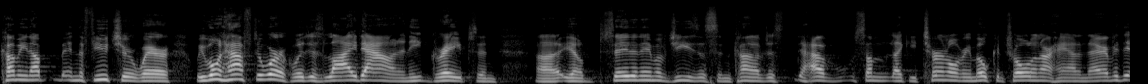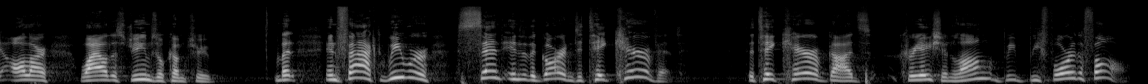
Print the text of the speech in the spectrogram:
coming up in the future where we won't have to work. We'll just lie down and eat grapes and uh, you know, say the name of Jesus and kind of just have some like eternal remote control in our hand and everything, all our wildest dreams will come true. But in fact, we were sent into the garden to take care of it to take care of God's creation long be- before the fall.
